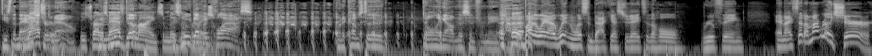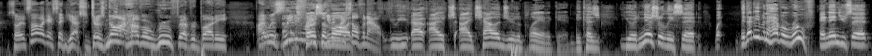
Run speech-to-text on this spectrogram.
He's the master, Master. now. He's trying to moved up- mastermind some He's moved up in class when it comes to doling out misinformation. By the way, I went and listened back yesterday to the whole roof thing, and I said I'm not really sure. So it's not like I said yes, it does not have a roof. Everybody, I was leaving First my, of giving all, myself an out. You, you, I, I, I challenge you to play it again because you initially said, "But it doesn't even have a roof," and then you said,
